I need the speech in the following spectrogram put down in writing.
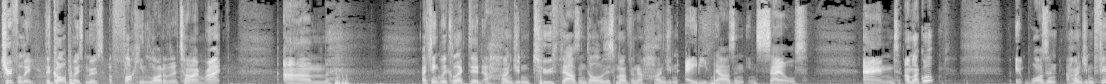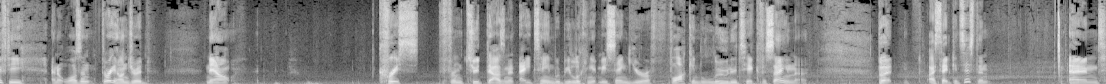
truthfully, the goalpost moves a fucking lot of the time, right? Um, I think we collected $102,000 this month and 180,000 in sales. And I'm like, well, it wasn't 150 and it wasn't 300. Now, Chris from 2018 would be looking at me saying, You're a fucking lunatic for saying that. But I stayed consistent. And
